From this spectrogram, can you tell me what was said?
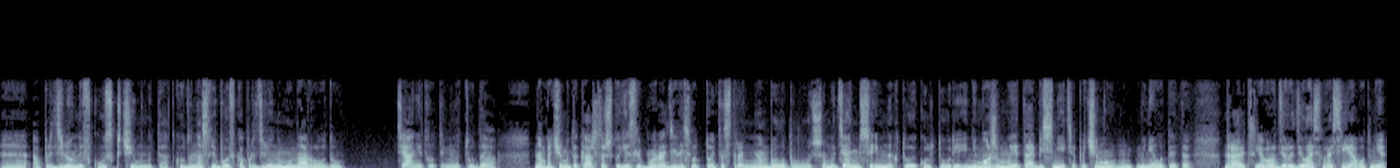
э, определенный вкус к чему-то, откуда у нас любовь к определенному народу тянет вот именно туда. Нам почему-то кажется, что если бы мы родились вот в той-то стране, нам было бы лучше. Мы тянемся именно к той культуре. И не можем мы это объяснить. А почему? Мне вот это нравится. Я вроде родилась в России, а вот мне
